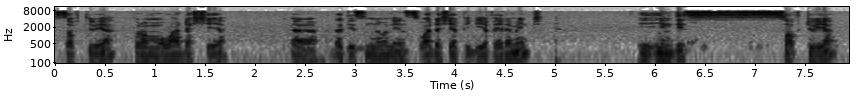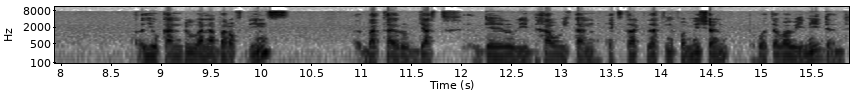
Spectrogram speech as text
software from Wondershare uh, that is known as Wondershare PDF element. In this software, you can do a number of things, but I will just deal with how we can extract that information, whatever we need, and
